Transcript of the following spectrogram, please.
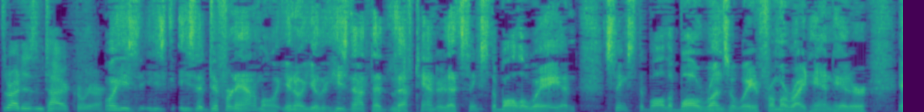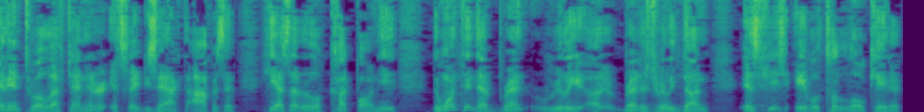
throughout his entire career. Well, he's he's he's a different animal. You know, you, he's not that left-hander that sinks the ball away and sinks the ball. The ball runs away from a right-hand hitter and into a left left-hand hitter. It's the exact opposite. He has that little cut ball, and he. The one thing that Brent really, uh, Brent has really done is he's able to locate it.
